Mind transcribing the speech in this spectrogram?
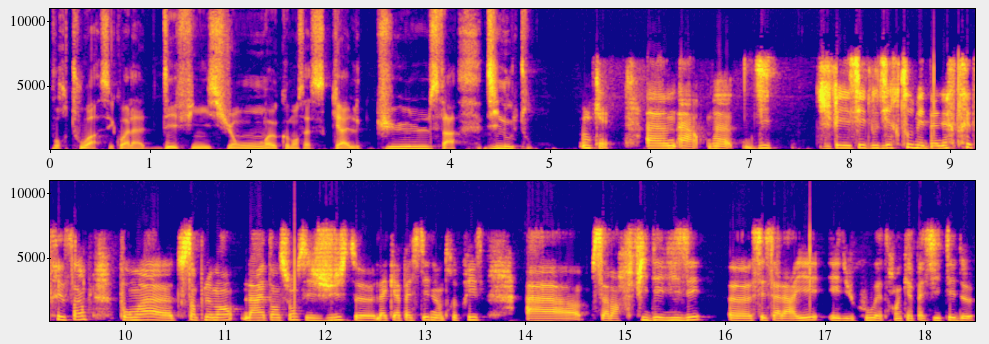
pour toi? C'est quoi la définition? Euh, Comment ça se calcule? Ça, dis-nous tout. Ok. Euh, alors, je vais essayer de vous dire tout, mais de manière très très simple. Pour moi, tout simplement, la rétention, c'est juste la capacité d'une entreprise à savoir fidéliser ses salariés et du coup être en capacité de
